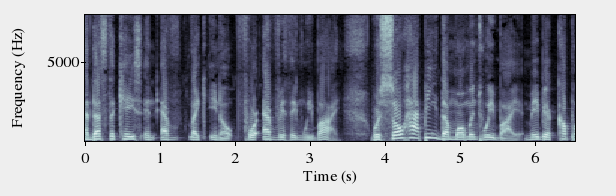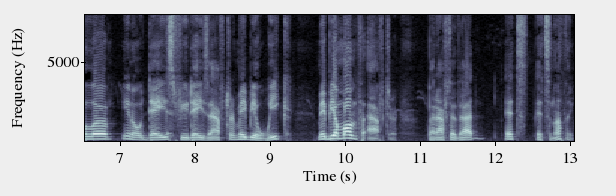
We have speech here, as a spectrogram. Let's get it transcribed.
And that's the case in ev- like you know for everything we buy. We're so happy the moment we buy it. Maybe a couple of you know days, few days after, maybe a week, maybe a month after. But after that, it's it's nothing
